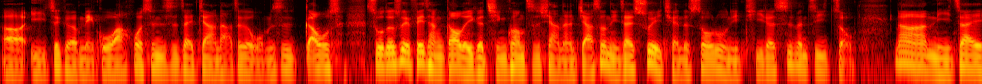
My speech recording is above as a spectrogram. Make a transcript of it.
呃以这个美国啊，或甚至是在加拿大，这个我们是高所得税非常高的一个情况之下呢，假设你在税前的收入你提了四分之一走，那你在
